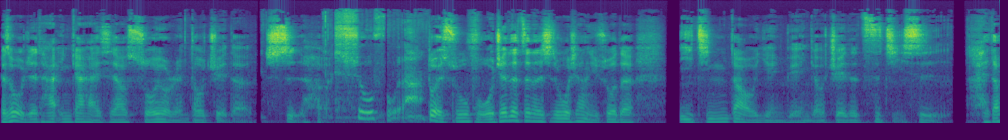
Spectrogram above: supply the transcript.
可是我觉得他应该还是要所有人都觉得适合，舒服啦，对，舒服。我觉得真的是，如果像你说的，已经到演员有觉得自己是还到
